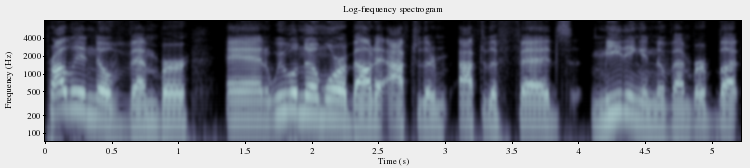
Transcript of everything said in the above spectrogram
probably in November, and we will know more about it after the after the Fed's meeting in November. But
